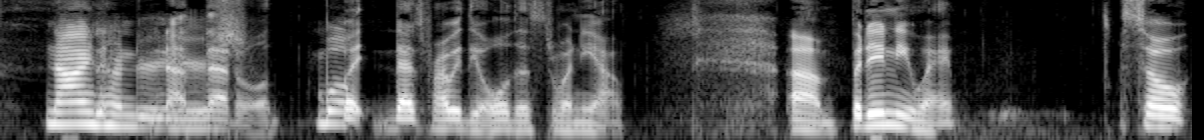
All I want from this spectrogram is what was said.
900 not years. that old. Well- but that's probably the oldest one, yeah. Um, but anyway, so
